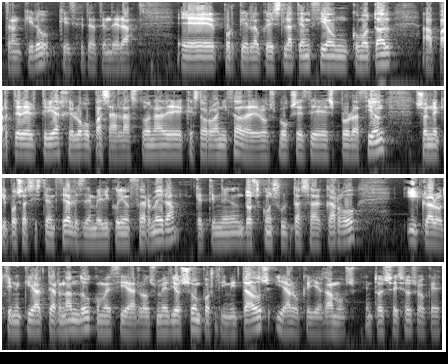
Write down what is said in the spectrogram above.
tranquilo, que se te atenderá. Eh, porque lo que es la atención como tal, aparte del triaje, luego pasa a la zona de, que está organizada de los boxes de exploración, son equipos asistenciales de médico y enfermera que tienen dos consultas a cargo y claro, tienen que ir alternando, como decía, los medios son pues limitados y a lo que llegamos. Entonces eso es lo que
